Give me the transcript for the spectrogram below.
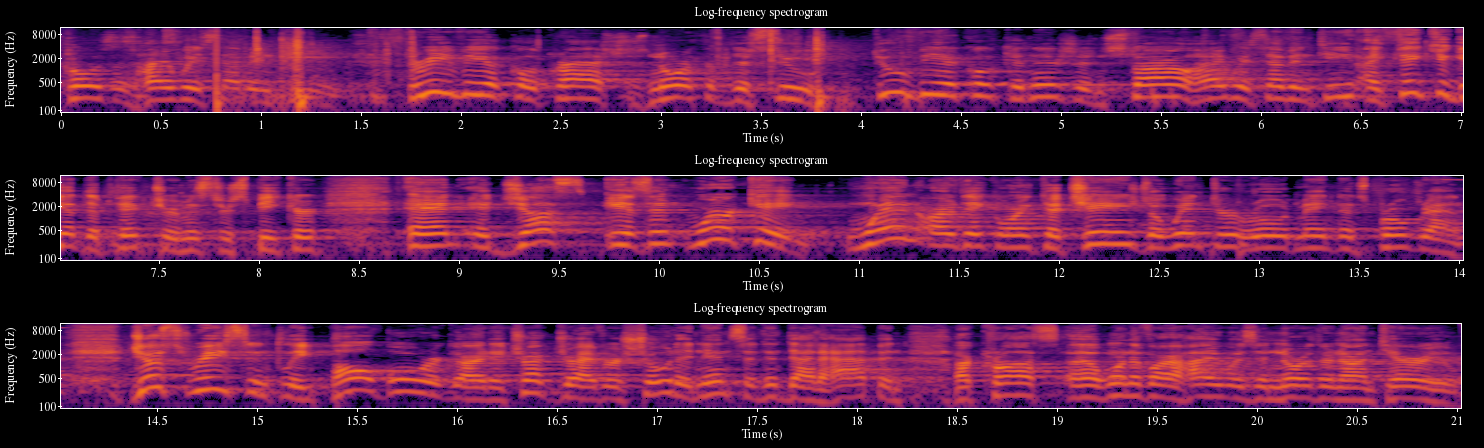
closes Highway 17. Three vehicle crashes north of the Soo. Two vehicle collisions, Starl Highway 17. I think you get the picture, Mr. Speaker. And it just isn't working. When are they going to change the winter road maintenance program? Just recently, Paul Beauregard, a truck driver, showed an incident that happened across uh, one of our highways in Northern Ontario.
